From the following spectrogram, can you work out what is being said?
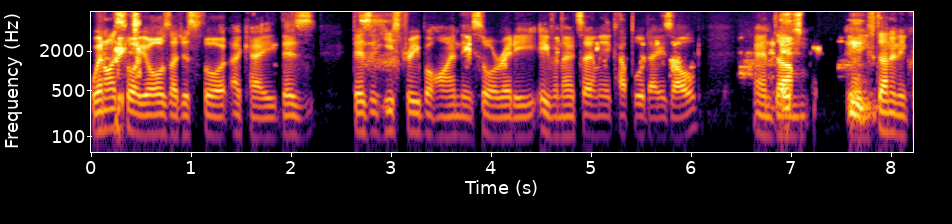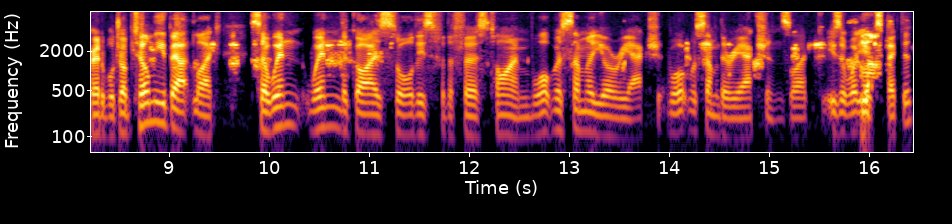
when I saw yours, I just thought, okay, there's there's a history behind this already, even though it's only a couple of days old. And um, you've done an incredible job. Tell me about like so when when the guys saw this for the first time, what were some of your reaction? What were some of the reactions? Like, is it what you expected?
